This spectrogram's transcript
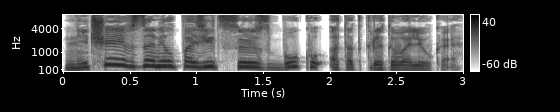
Нечаев занял позицию сбоку от открытого люка.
